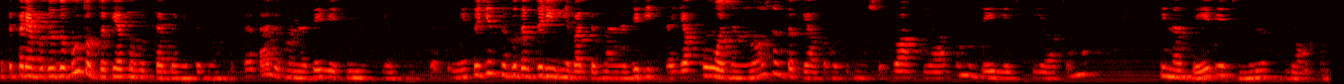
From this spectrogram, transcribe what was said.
І тепер я буду добуток до п'ятого степені підносити. А далі в мене 9 мінус в п'ятому степені. І тоді це буде дорівнювати в мене. Дивіться, я кожен множник до п'ятого підношу 2 в п'ятому, 9 в п'ятому і на 9 мінус в п'ятому.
